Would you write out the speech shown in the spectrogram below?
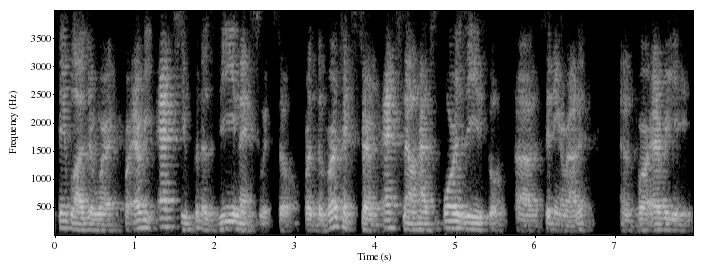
stabilizer where for every x, you put a z next to it. So for the vertex term, x now has four z's go, uh, sitting around it. And for every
